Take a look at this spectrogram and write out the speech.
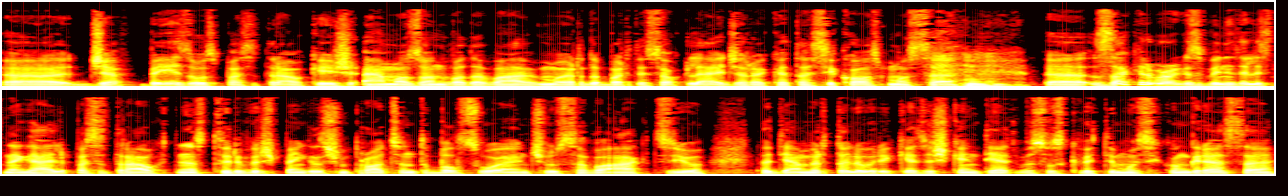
Jeff Bezos pasitraukė iš Amazon vadovavimo ir dabar tiesiog leidžia raketas į kosmosą. Zuckerbergas vienintelis negali pasitraukti, nes turi virš 50 procentų balsuojančių savo akcijų, tad jam ir toliau reikės iškentėti visus kvietimus į kongresą. A,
